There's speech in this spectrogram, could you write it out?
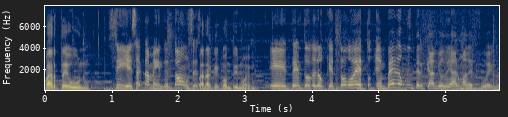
parte uno Sí, exactamente. Entonces... Para que continuemos. Eh, dentro de lo que todo esto, en vez de un intercambio de armas de fuego,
